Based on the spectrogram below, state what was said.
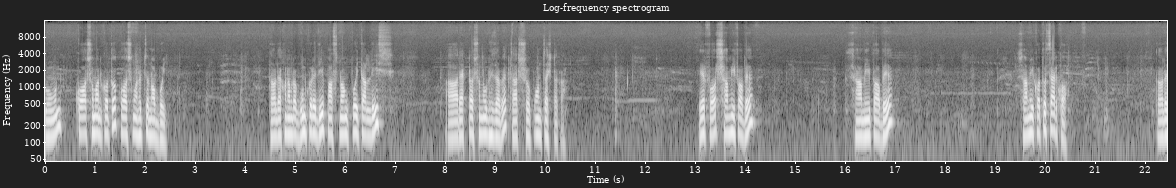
গুণ ক সমান কত? ক সমান হচ্ছে নব্বই। তাহলে এখন আমরা গুণ করে দিই, পাঁচ নং পঁয়তাল্লিশ, আর একটা শূন্য উঠে যাবে চারশো পঞ্চাশ টাকা। এরপর স্বামী পাবে স্বামী পাবে, স্বামী কত? চার ক। তাহলে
